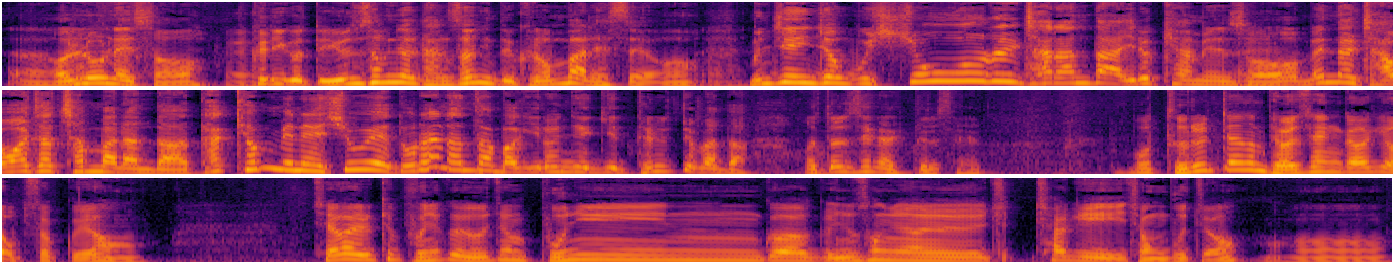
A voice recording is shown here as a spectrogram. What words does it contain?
어, 언론에서 네. 그리고 또 윤석열 당선인도 그런 말 했어요. 네. 문재인 정부 쇼를 잘한다 이렇게 하면서 네. 맨날 자화자찬만 한다. 탁현민의 쇼에 노란한다 막 이런 얘기 들을 때마다 어떤 생각 들으세요? 뭐 들을 때는 별 생각이 없었고요. 제가 이렇게 보니까 요즘 본인과 그 윤석열 차기 정부죠. 어,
